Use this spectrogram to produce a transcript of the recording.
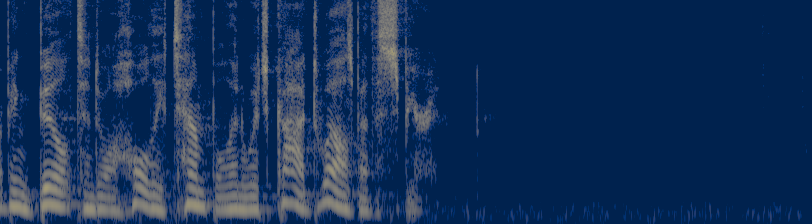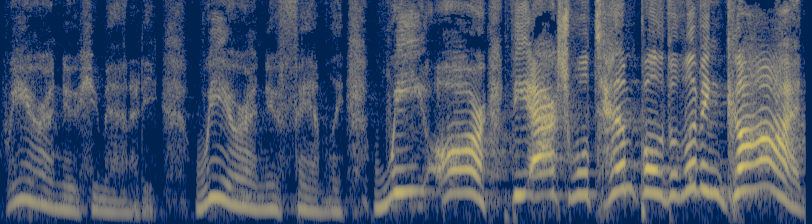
are being built into a holy temple in which God dwells by the Spirit. We are a new humanity. We are a new family. We are the actual temple of the living God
